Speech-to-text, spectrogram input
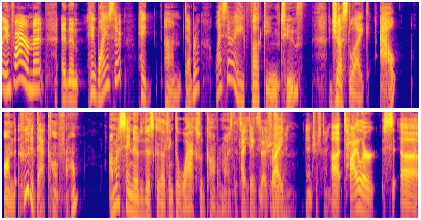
environment, and then hey, why is there? Hey, um, Deborah, why is there a fucking tooth just like out on the? Who did that come from? I'm going to say no to this because I think the wax would compromise the teeth. I think so. too. Right. Interesting. Uh, Tyler uh,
